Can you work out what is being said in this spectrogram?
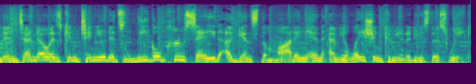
Nintendo has continued its legal crusade against the modding and emulation communities this week.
